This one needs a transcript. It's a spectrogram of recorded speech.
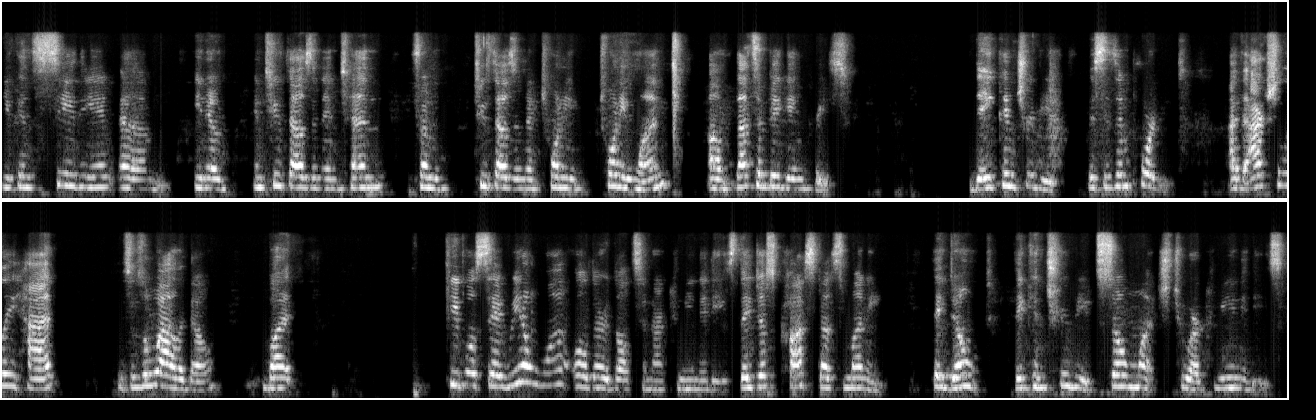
You can see the, um, you know, in 2010 from 2020, 21, um, that's a big increase. They contribute. This is important. I've actually had, this was a while ago, but people say, we don't want older adults in our communities. They just cost us money. They don't. They contribute so much to our communities.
